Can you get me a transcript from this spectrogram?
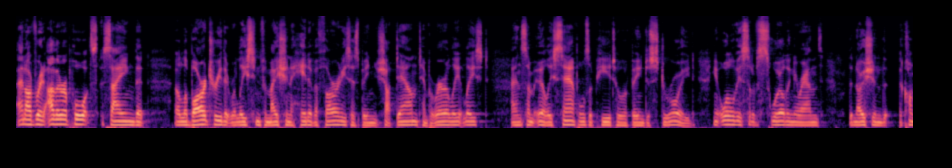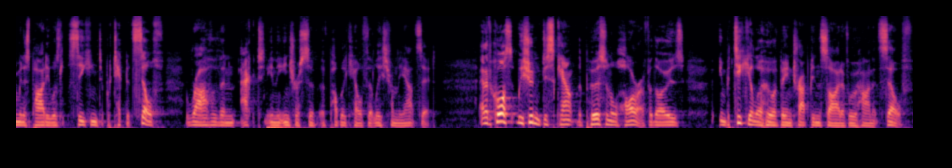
And I've read other reports saying that a laboratory that released information ahead of authorities has been shut down, temporarily at least, and some early samples appear to have been destroyed. You know, all of this sort of swirling around the notion that the Communist Party was seeking to protect itself rather than act in the interests of, of public health, at least from the outset. And of course, we shouldn't discount the personal horror for those in particular who have been trapped inside of Wuhan itself.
